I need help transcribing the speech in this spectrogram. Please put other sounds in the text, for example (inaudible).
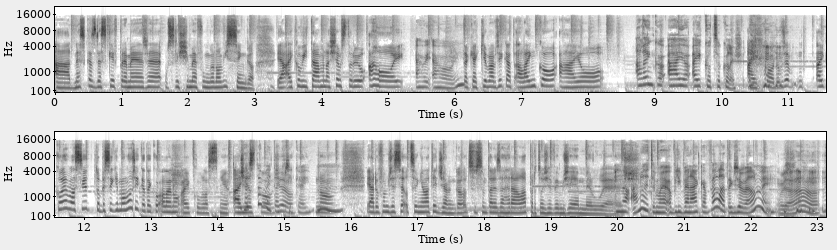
A dneska z desky v premiéře uslyšíme fungonový single. Já Aiko vítám v našem studiu. Ahoj. Ahoj, ahoj. Tak jak ti mám říkat, Alenko, Alenko, Ajo, Alenko, Ajo, Ajko, cokoliv. Ajko, (laughs) dobře. Ajko je vlastně, to by se ti mohlo říkat jako Aleno Ajko vlastně. Ajko, Často mi tak říkají. No, mm. já doufám, že se ocenila ty Jungle, co jsem tady zahrála, protože vím, že je miluješ. No ano, je to moje oblíbená kapela, takže velmi. Já.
